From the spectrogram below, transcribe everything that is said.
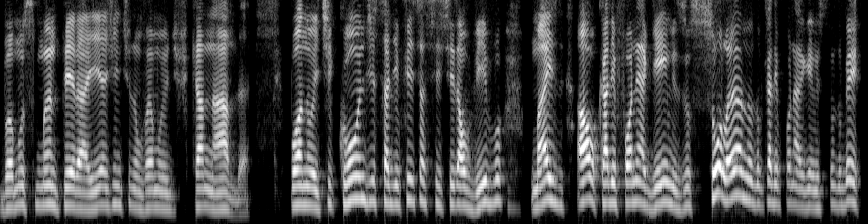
vamos manter aí, a gente não vai modificar nada. Boa noite, Conde. Está difícil assistir ao vivo, mas ao ah, California Games, o Solano do California Games, tudo bem?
